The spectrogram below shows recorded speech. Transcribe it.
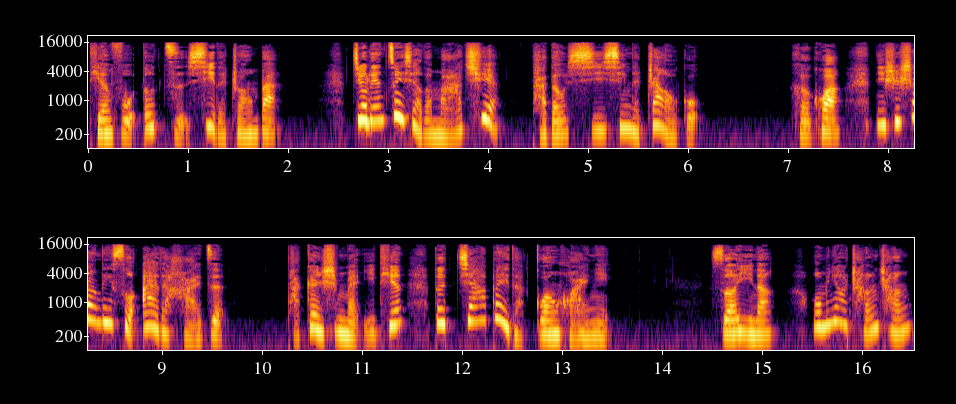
天父都仔细的装扮，就连最小的麻雀，他都悉心的照顾。何况你是上帝所爱的孩子，他更是每一天都加倍的关怀你。所以呢，我们要常常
